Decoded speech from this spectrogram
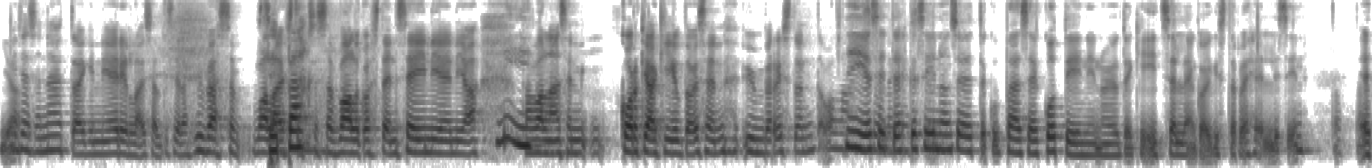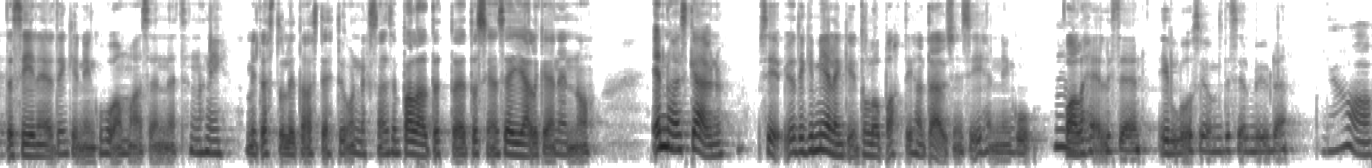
Ja... Miten se näyttääkin niin erilaiselta siellä hyvässä valaistuksessa Sepä. valkoisten seinien ja niin. tavallaan sen korkeakiiltoisen ympäristön tavallaan. Niin ja sitten ehkä siinä on se, että kun pääsee kotiin, niin on jotenkin itselleen kaikista rehellisin. Totta. Että siinä jotenkin niin kuin huomaa sen, että no niin, mitäs tuli taas tehty, onneksi sain sen palautettua ja tosiaan sen jälkeen en ole, en ole edes käynyt. Jotenkin mielenkiinto lopahti ihan täysin siihen niin kuin hmm. valheelliseen illuusioon, mitä siellä myydään. Joo,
